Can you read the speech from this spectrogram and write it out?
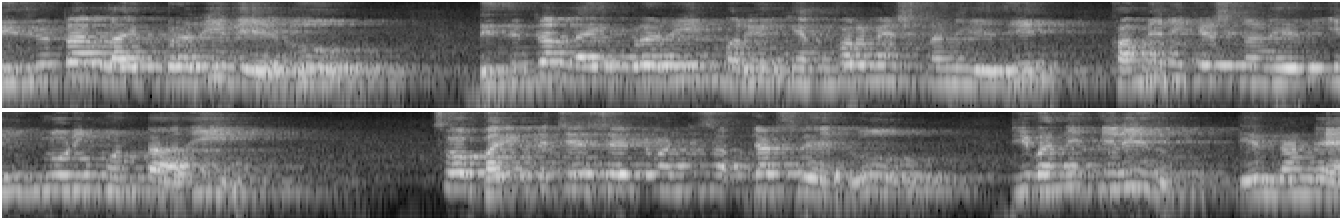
డిజిటల్ లైబ్రరీ వేరు. డిజిటల్ లైబ్రరీ మరియు ఇన్ఫర్మేషన్ అనేది కమ్యూనికేషన్ అనేది ఇన్క్లూడింగ్ ఉంటుంది. సో బయట చేసేటువంటి సబ్జెక్ట్స్ వేరు. ఇవన్నీ తెలియదు ఏంటంటే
